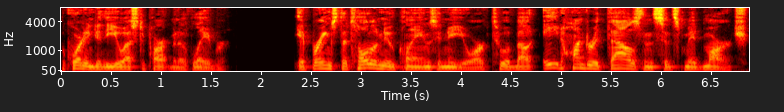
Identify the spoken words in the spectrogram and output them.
according to the U.S. Department of Labor. It brings the total new claims in New York to about 800,000 since mid March,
